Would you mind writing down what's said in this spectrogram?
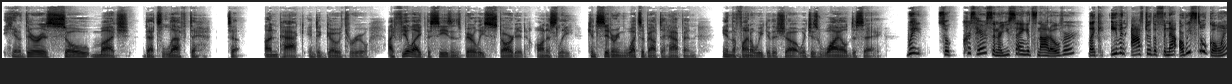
you know, there is so much that's left to to unpack and to go through. I feel like the season's barely started, honestly, considering what's about to happen in the final week of the show, which is wild to say. Wait, so Chris Harrison, are you saying it's not over? Like even after the finale, are we still going?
